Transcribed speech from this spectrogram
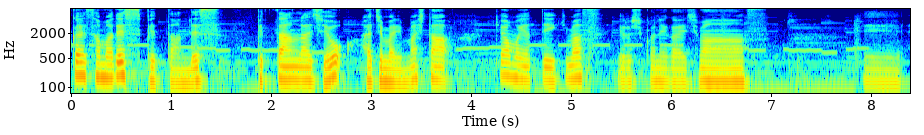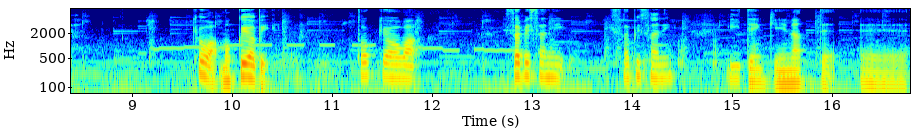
疲れ様です。ぺったんですぺったんラジオ始まりました。今日もやっていきます。よろしくお願いします、えー今日は木曜日。東京は久々に久々にいい天気になって、え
